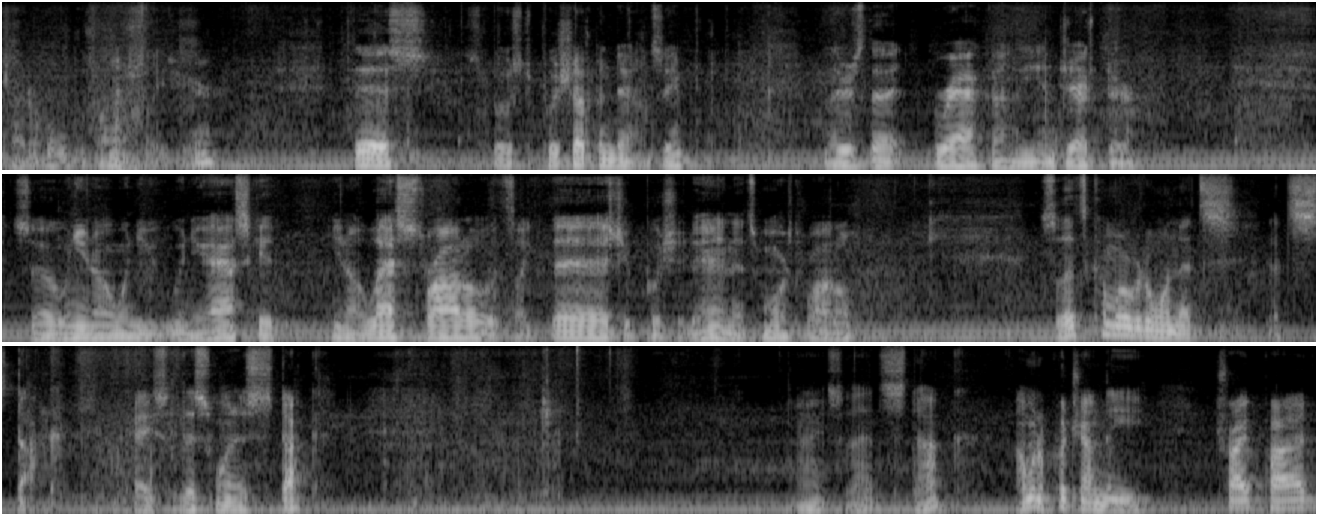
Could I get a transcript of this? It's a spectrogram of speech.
Try to hold the flashlight here. This is supposed to push up and down, see? There's that rack on the injector. So when you know when you when you ask it, you know, less throttle, it's like this, you push it in, it's more throttle. So let's come over to one that's that's stuck. Okay, so this one is stuck. Alright, so that's stuck. I'm gonna put you on the tripod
